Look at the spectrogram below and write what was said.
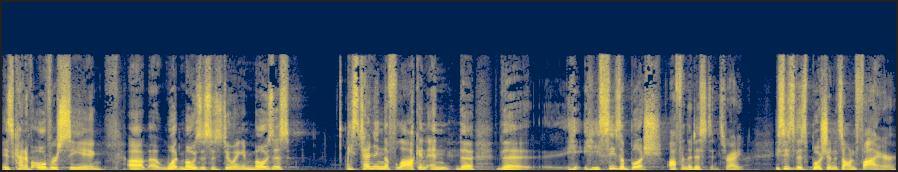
is kind of overseeing uh, uh, what Moses is doing. And Moses, he's tending the flock, and, and the, the, he, he sees a bush off in the distance, right? He sees this bush and it's on fire.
